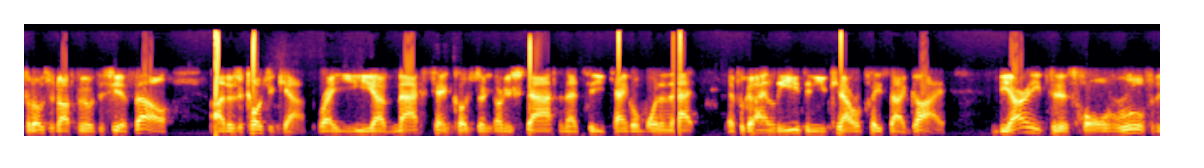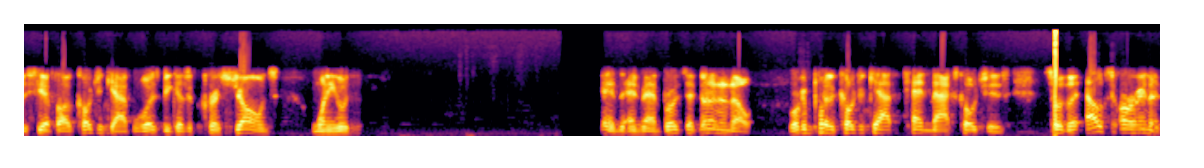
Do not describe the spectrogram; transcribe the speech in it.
for those who are not familiar with the CFL, uh, there's a coaching cap, right? You, you have max ten coaches on, on your staff, and that's it. You can't go more than that. If a guy leaves, then you cannot replace that guy. The irony to this whole rule for the CFL coaching cap was because of Chris Jones when he was and and, and Brody said, no, no, no, no. We're going to put a coaching cap, 10 max coaches. So the Elks are in a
